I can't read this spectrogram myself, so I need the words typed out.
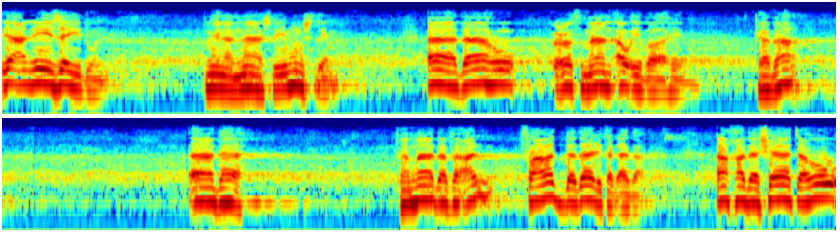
يعني زيد. من الناس مسلم. آذاه عثمان أو إبراهيم. كذا. آذاه. فماذا فعل؟ فرد ذلك الأذى. أخذ شاته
